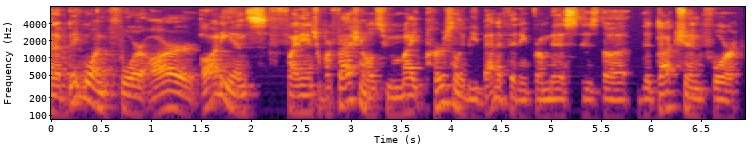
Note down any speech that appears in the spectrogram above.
And a big one for our audience, financial professionals who might personally be benefiting from this, is the deduction for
